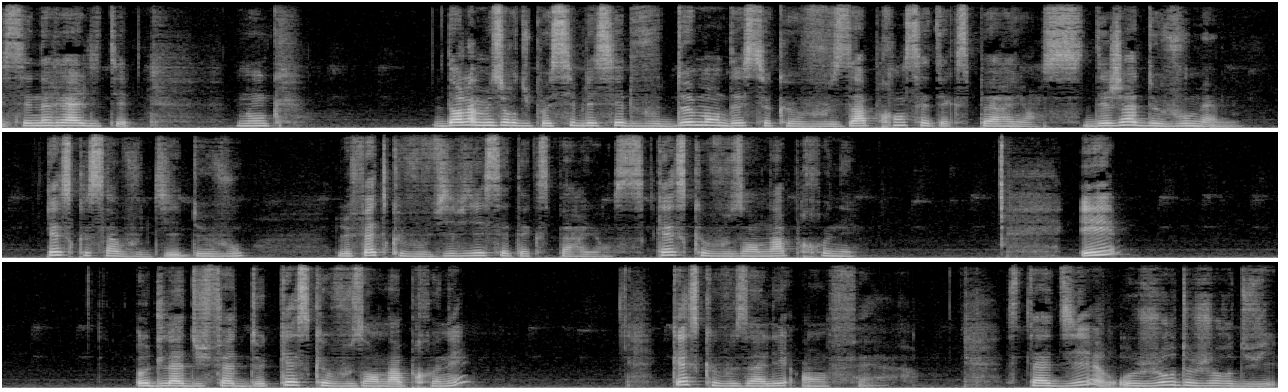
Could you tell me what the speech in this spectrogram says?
c'est une réalité. Donc, dans la mesure du possible, essayez de vous demander ce que vous apprend cette expérience. Déjà de vous-même. Qu'est-ce que ça vous dit de vous le fait que vous viviez cette expérience. Qu'est-ce que vous en apprenez? Et au-delà du fait de qu'est-ce que vous en apprenez, qu'est-ce que vous allez en faire? C'est-à-dire, au jour d'aujourd'hui,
